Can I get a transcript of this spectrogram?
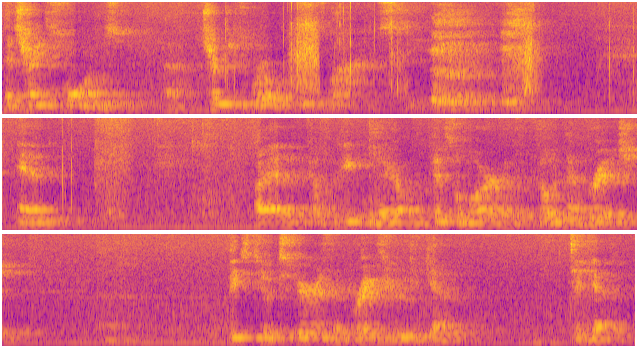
that transforms uh, churches, world, people's lives. And I added a couple of people there on the pencil mark of building that bridge. Uh, These two experienced a breakthrough together. Together.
